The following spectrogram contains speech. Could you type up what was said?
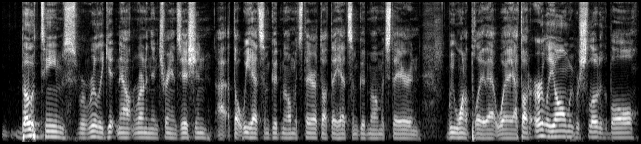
both teams were really getting out and running in transition. I thought we had some good moments there. I thought they had some good moments there, and we want to play that way. I thought early on we were slow to the ball.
